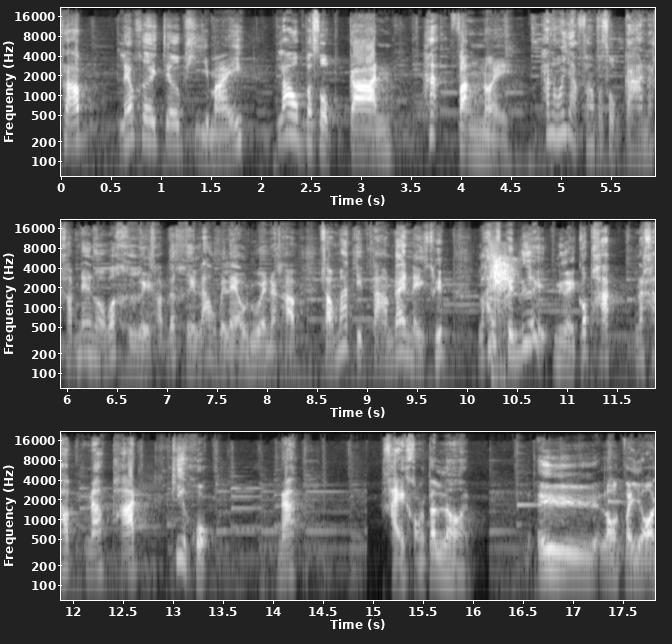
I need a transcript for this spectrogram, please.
ครับ แล้วเคยเจอผีไหมเล่าประสบการณ์ฮะฟังหน่อยถ้าน้องอยากฟังประสบการณ์นะครับ แน่นอนว่าเคยครับและเคยเล่าไปแล้วด้วยนะครับ สามารถติดตามได้ในคลิปไลฟ์ไปเรื่อยเหนื่อยก็พักนะครับนะพาร์ทที่ 6 นะขายของตลอดเออลองไปย้อน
